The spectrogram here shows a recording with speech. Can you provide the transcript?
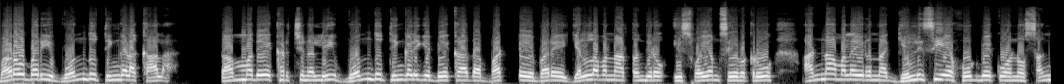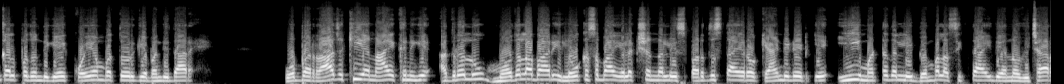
ಬರೋಬ್ಬರಿ ಒಂದು ತಿಂಗಳ ಕಾಲ. ತಮ್ಮದೇ ಖರ್ಚಿನಲ್ಲಿ ಒಂದು ತಿಂಗಳಿಗೆ ಬೇಕಾದ ಬಟ್ಟೆ, ಬರೆ ಎಲ್ಲವನ್ನ ತಂದಿರೋ ಈ ಸ್ವಯಂ ಸೇವಕರು ಅಣ್ಣಾಮಲೈರನ್ನ ಗೆಲ್ಲಿಸಿಯೇ ಹೋಗ್ಬೇಕು ಅನ್ನೋ ಸಂಕಲ್ಪದೊಂದಿಗೆ ಕೊಯಂಬತ್ತೂರ್ಗೆ ಬಂದಿದ್ದಾರೆ. ಒಬ್ಬ ರಾಜಕೀಯ ನಾಯಕನಿಗೆ ಅದರಲ್ಲೂ ಮೊದಲ ಬಾರಿ ಲೋಕಸಭಾ ಎಲೆಕ್ಷನ್ನಲ್ಲಿ ಸ್ಪರ್ಧಿಸ್ತಾ ಇರೋ ಕ್ಯಾಂಡಿಡೇಟ್ಗೆ ಈ ಮಟ್ಟದಲ್ಲಿ ಬೆಂಬಲ ಸಿಗ್ತಾ ಇದೆ ಅನ್ನೋ ವಿಚಾರ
